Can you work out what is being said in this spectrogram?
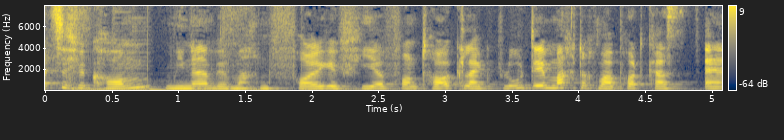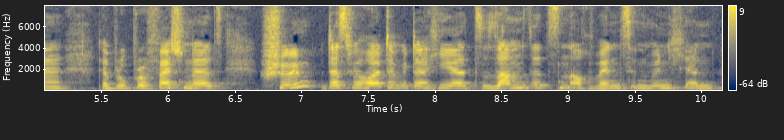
Herzlich willkommen, Mina. Wir machen Folge 4 von Talk Like Blue, dem Mach doch mal Podcast äh, der Blue Professionals. Schön, dass wir heute wieder hier zusammensitzen, auch wenn es in München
